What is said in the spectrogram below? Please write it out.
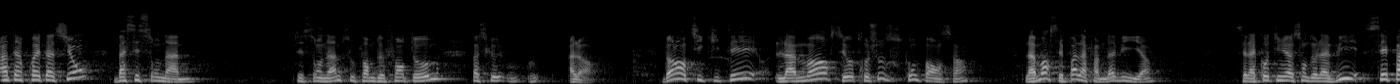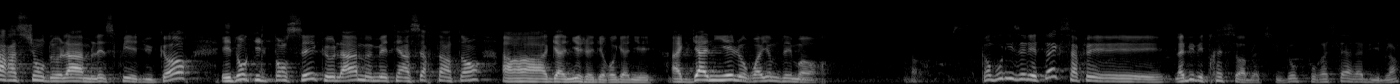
interprétation, bah, c'est son âme. C'est son âme sous forme de fantôme. Parce que, alors, dans l'Antiquité, la mort, c'est autre chose qu'on pense. Hein. La mort, ce n'est pas la fin de la vie. Hein c'est la continuation de la vie, séparation de l'âme, l'esprit et du corps. Et donc il pensait que l'âme mettait un certain temps à gagner, j'allais dire regagner, à gagner le royaume des morts. quand vous lisez les textes, ça fait... la Bible est très sobre là-dessus, donc faut rester à la Bible. Hein.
